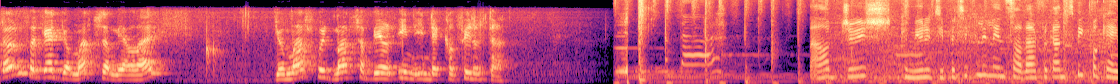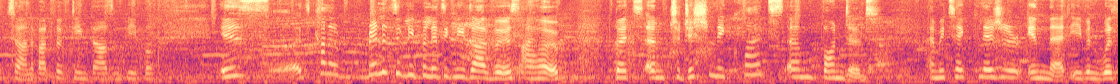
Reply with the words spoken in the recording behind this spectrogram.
don't forget your matzah meal, eh? You must put matzah meal in in the gefilte. Our Jewish community, particularly in South Africa, and speak for Cape Town, about 15,000 people, is uh, it's kind of relatively politically diverse, I hope, but um, traditionally quite um, bonded. And we take pleasure in that, even with,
